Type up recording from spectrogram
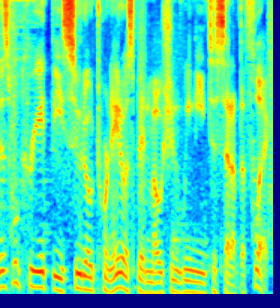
This will create the pseudo tornado spin motion we need to set up the flick.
